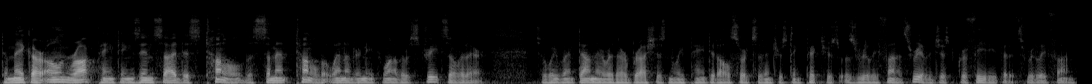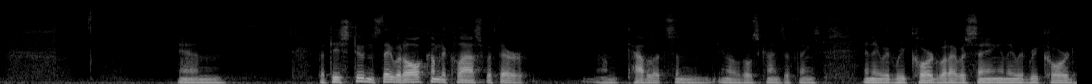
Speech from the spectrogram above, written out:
to make our own rock paintings inside this tunnel, the cement tunnel that went underneath one of those streets over there. So we went down there with our brushes and we painted all sorts of interesting pictures. It was really fun. It's really just graffiti, but it's really fun. And but these students, they would all come to class with their um, tablets and you know those kinds of things, and they would record what I was saying, and they would record.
